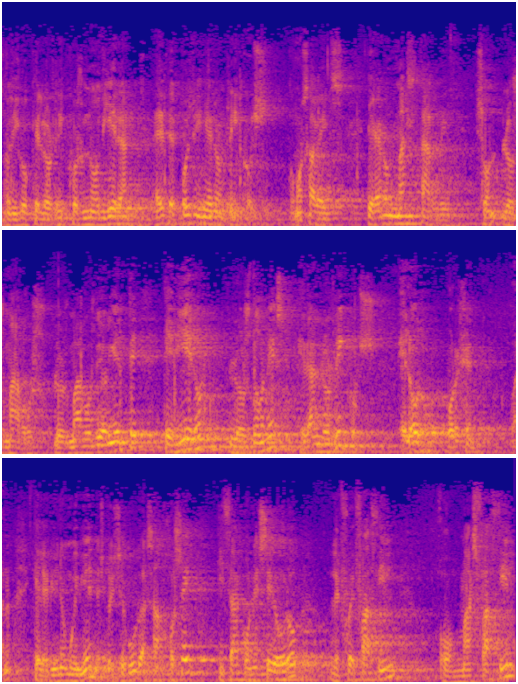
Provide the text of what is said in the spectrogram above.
No digo que los ricos no dieran, ¿eh? después vinieron ricos, como sabéis, llegaron más tarde son los magos. Los magos de Oriente te dieron los dones que dan los ricos, el oro, por ejemplo. Bueno, que le vino muy bien, estoy seguro, a San José. Quizá con ese oro le fue fácil o más fácil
